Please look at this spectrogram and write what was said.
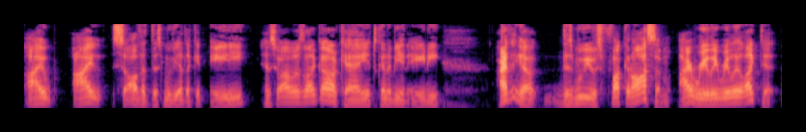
I I saw that this movie had like an 80, and so I was like, okay, it's going to be an 80. I think uh, this movie was fucking awesome. I really really liked it.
